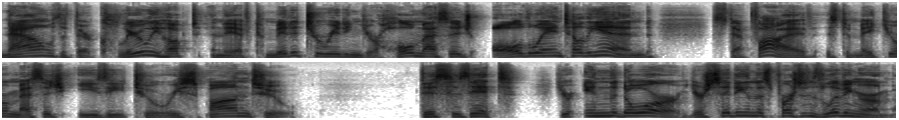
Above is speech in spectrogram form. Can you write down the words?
Now that they're clearly hooked and they have committed to reading your whole message all the way until the end, step five is to make your message easy to respond to. This is it. You're in the door. You're sitting in this person's living room.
